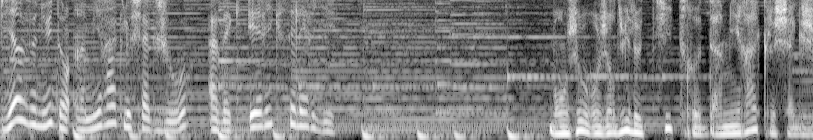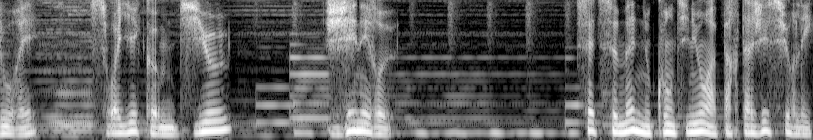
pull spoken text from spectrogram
Bienvenue dans Un miracle chaque jour avec Éric Sellerier. Bonjour, aujourd'hui le titre d'un miracle chaque jour est Soyez comme Dieu, généreux. Cette semaine, nous continuons à partager sur les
